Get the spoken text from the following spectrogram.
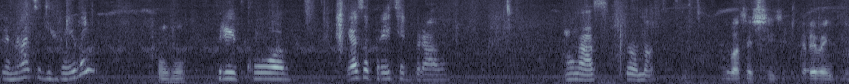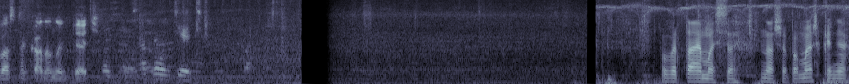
13 гривень? Угу. Прикол. Я за 30 брала. У нас вдома. 26 гривень, 2 стакана 0,5. Обалдеть. Повертаємося в наше помешкання.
